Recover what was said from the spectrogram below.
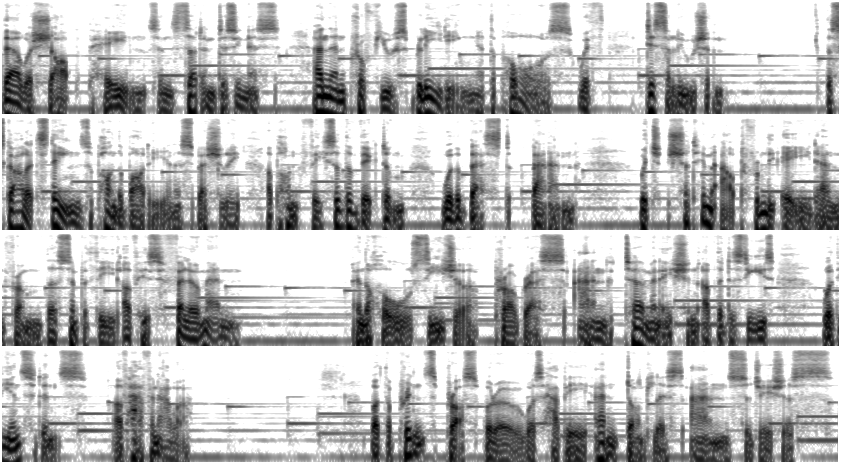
There were sharp pains and sudden dizziness, and then profuse bleeding at the pores with dissolution. The scarlet stains upon the body, and especially upon the face of the victim, were the best ban, which shut him out from the aid and from the sympathy of his fellow men. And the whole seizure, progress, and termination of the disease were the incidents of half an hour. But the Prince Prospero was happy and dauntless and sagacious.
